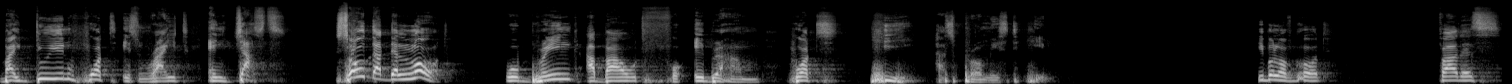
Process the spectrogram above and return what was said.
by doing what is right and just, so that the Lord will bring about for Abraham what he has promised him. People of God, fathers,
